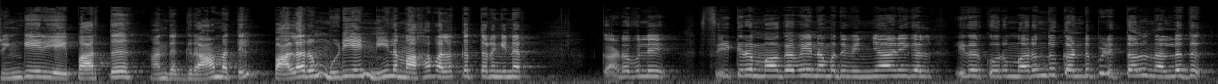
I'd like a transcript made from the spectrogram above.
ஸ்ருங்கேரியை பார்த்து அந்த கிராமத்தில் பலரும் முடியை நீளமாக வளர்க்கத் தொடங்கினர். கடவுளே சீக்கிரமாகவே நமது விஞ்ஞானிகள் இதற்கு ஒரு மருந்து கண்டுபிடித்தால் நல்லது.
